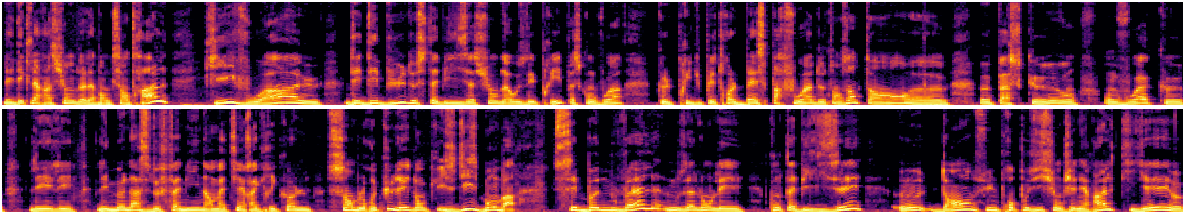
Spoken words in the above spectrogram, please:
les déclarations de la Banque centrale qui voit euh, des débuts de stabilisation de la hausse des prix parce qu'on voit que le prix du pétrole baisse parfois de temps en temps euh, euh, parce que on, voit que les menaces de famine en matière agricole semblent reculer. Donc ils se disent bon bah ces bonnes nouvelles nous allons les comptabiliser euh, dans une proposition générale qui est euh,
